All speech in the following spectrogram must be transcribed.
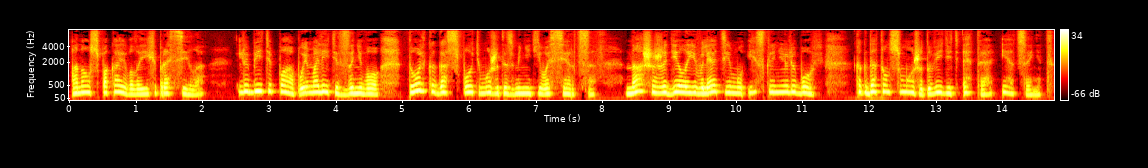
Она успокаивала их и просила — Любите папу и молитесь за него, только Господь может изменить его сердце. Наше же дело являть ему искреннюю любовь, когда-то он сможет увидеть это и оценит.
